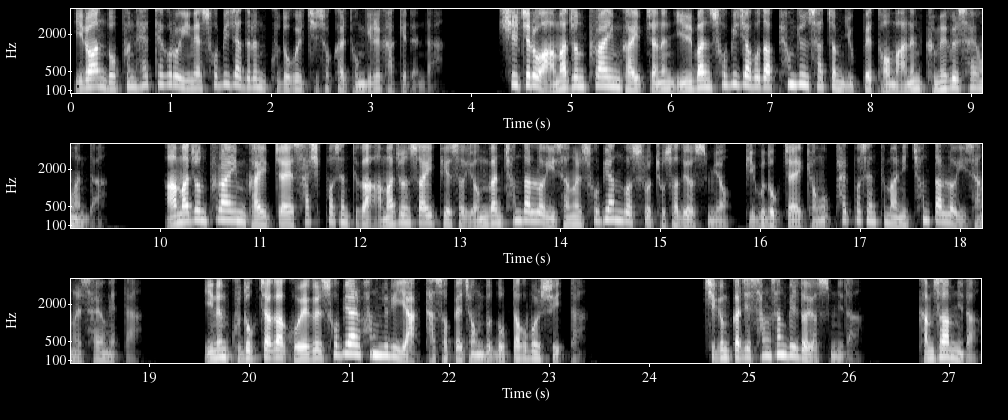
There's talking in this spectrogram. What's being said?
이러한 높은 혜택으로 인해 소비자들은 구독을 지속할 동기를 갖게 된다. 실제로 아마존 프라임 가입자는 일반 소비자보다 평균 4.6배 더 많은 금액을 사용한다. 아마존 프라임 가입자의 40%가 아마존 사이트에서 연간 1000달러 이상을 소비한 것으로 조사되었으며 비구독자의 경우 8%만이 1000달러 이상을 사용했다. 이는 구독자가 고액을 소비할 확률이 약 5배 정도 높다고 볼 수 있다. 지금까지 상상빌더였습니다. 감사합니다.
